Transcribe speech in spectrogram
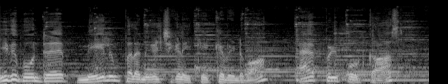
இது போன்ற மேலும் பல நிகழ்ச்சிகளை கேட்க வேண்டுமா? Apple podcast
